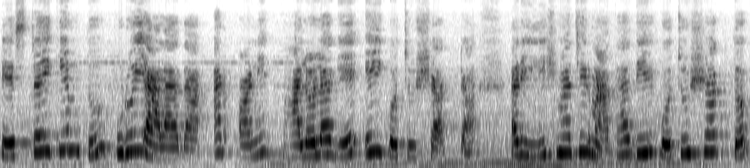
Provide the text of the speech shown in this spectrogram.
টেস্টটাই কিন্তু পুরোই আলাদা। আর অনেক ভালো লাগে এই কচুর শাকটা। আর ইলিশ মাছের মাথা দিয়ে কচুর শাক তো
